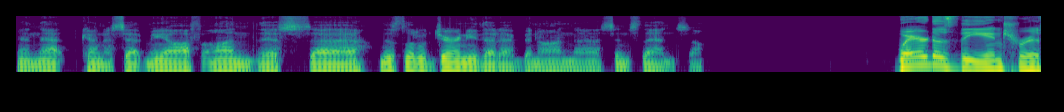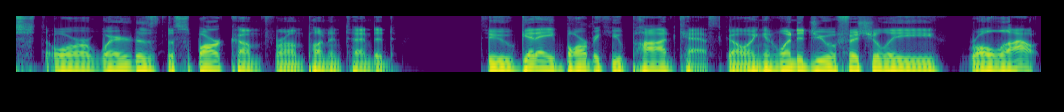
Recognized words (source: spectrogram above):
And that kind of set me off on this uh, this little journey that I've been on uh, since then. So Where does the interest or where does the spark come from, pun intended, to get a barbecue podcast going? And when did you officially roll out?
